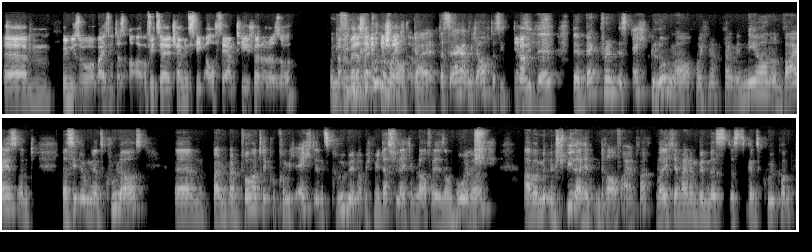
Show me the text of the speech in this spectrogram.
Ähm, irgendwie so, weiß nicht, das offizielle Champions League Aufwärm-T-Shirt oder so. Und ich finde die Trikotnummer auch geil. Das ärgert mich auch, dass, sie, ja. dass der, der Backprint ist echt gelungen auch, wo ich mir frage, Neon und Weiß und das sieht irgendwie ganz cool aus. Ähm, beim beim Torwart-Trikot komme ich echt ins Grübeln, ob ich mir das vielleicht im Laufe der Saison hole. Aber mit einem Spieler hinten drauf einfach, weil ich der Meinung bin, dass das ganz cool kommt.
